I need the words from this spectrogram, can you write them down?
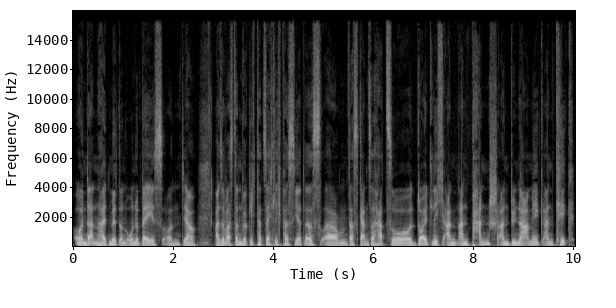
Und dann halt mit und ohne Bass. Und ja, also was dann wirklich tatsächlich passiert ist, ähm, das Ganze hat so deutlich an, an Punch, an Dynamik, an Kick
